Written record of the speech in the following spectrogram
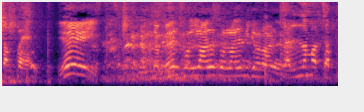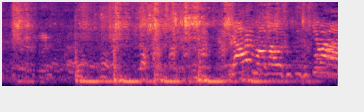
தப்ப. ஏய் இந்த பேர் சொல்லாத சொல்லாத நிக்கிறேன் நானு. செல்லமா தப்பு யார் மாமாவை சுத்தி சுத்தி வரா?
